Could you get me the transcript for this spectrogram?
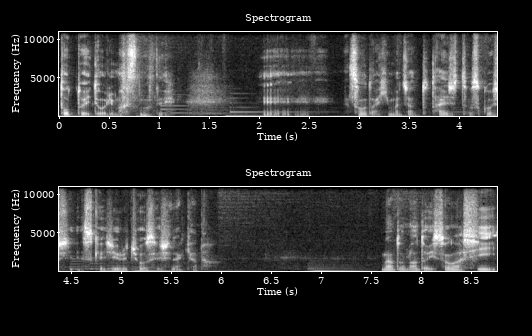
撮っといておりますので、えー、そうだひまちゃんと大樹と少しスケジュール調整しなきゃな。などなど忙しい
